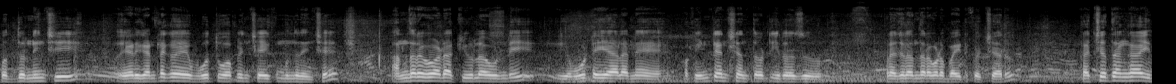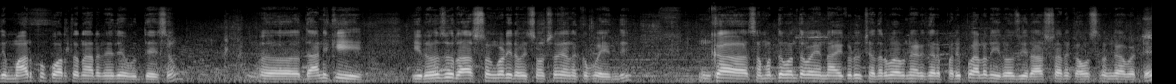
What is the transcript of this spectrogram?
పొద్దున్నుంచి ఏడు గంటలకు బూత్ ఓపెన్ చేయకముందు నుంచే అందరూ కూడా క్యూలో ఉండి ఓటేయాలనే ఒక ఇంటెన్షన్ తోటి ఈరోజు ప్రజలందరూ కూడా బయటకు వచ్చారు. ఖచ్చితంగా ఇది మార్పు కోరుతున్నారనేదే ఉద్దేశం. దానికి ఈరోజు రాష్ట్రం కూడా ఇరవై సంవత్సరాలు వెనకపోయింది. ఇంకా సమర్థవంతమైన నాయకుడు చంద్రబాబు నాయుడు గారి పరిపాలన ఈరోజు ఈ రాష్ట్రానికి అవసరం కాబట్టి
